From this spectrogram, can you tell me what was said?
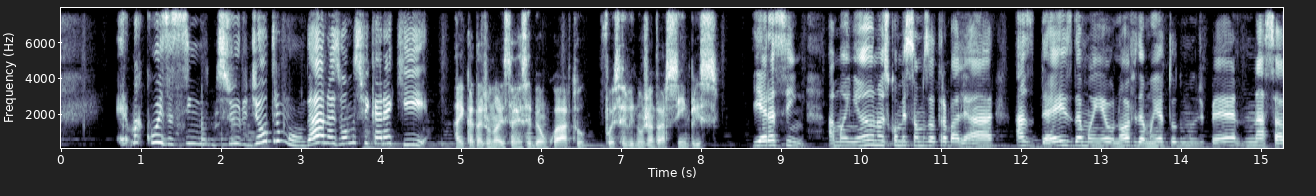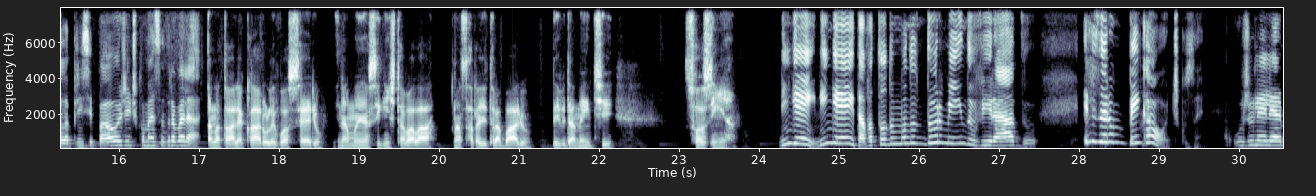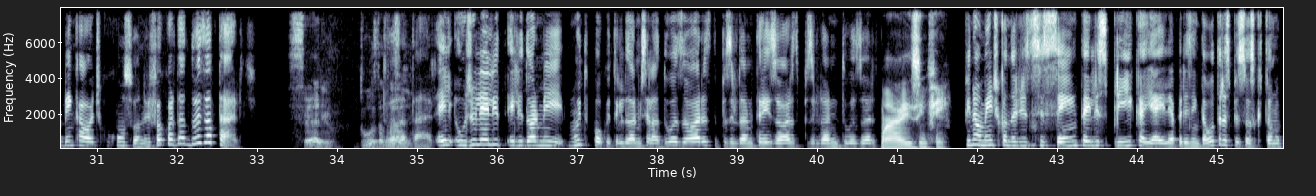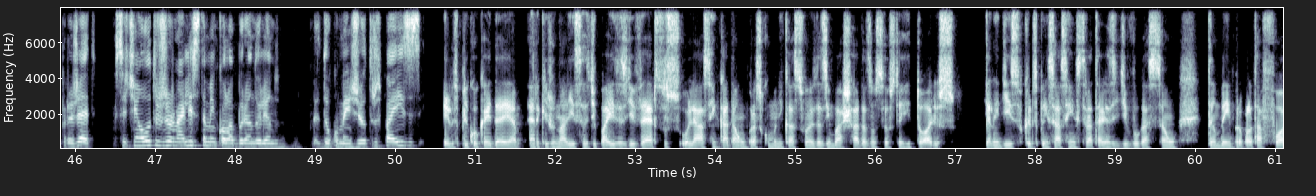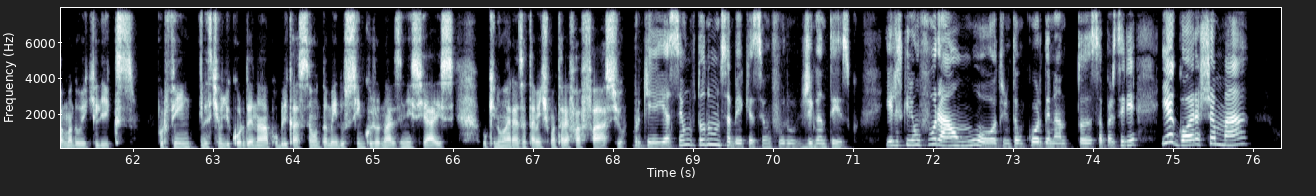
Era uma coisa assim, juro, de outro mundo. Ah, nós vamos ficar aqui. Aí cada jornalista recebeu um quarto, foi servido um jantar simples. E era assim: amanhã nós começamos a trabalhar, às 10 da manhã ou 9 da manhã, todo mundo de pé, na sala principal, a gente começa a trabalhar. A Natália, claro, levou a sério e na manhã seguinte estava lá, na sala de trabalho, devidamente sozinha. Ninguém, ninguém, tava todo mundo dormindo, virado. Eles eram bem caóticos, né? O Julian ele era bem caótico com sono. Ele foi acordar duas da tarde. Sério? Duas da duas tarde? da tarde. Ele, o Julian, ele, ele dorme muito pouco. Então, ele dorme, sei lá, duas horas, depois ele dorme três horas, depois ele dorme duas horas. Mas, enfim. Finalmente, quando a gente se senta, ele explica e aí ele apresenta outras pessoas que estão no projeto. Você tinha outros jornalistas também colaborando, olhando documentos de outros países. Ele explicou que a ideia era que jornalistas de países diversos olhassem cada um para as comunicações das embaixadas nos seus territórios. E além disso, que eles pensassem em estratégias de divulgação também para a plataforma do Wikileaks. Por fim, eles tinham de coordenar a publicação também dos cinco jornais iniciais, o que não era exatamente uma tarefa fácil. Porque ia ser um, todo mundo sabia que ia ser um furo gigantesco. E eles queriam furar um ou outro, então coordenar toda essa parceria e agora chamar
